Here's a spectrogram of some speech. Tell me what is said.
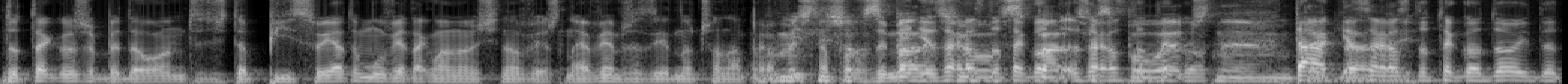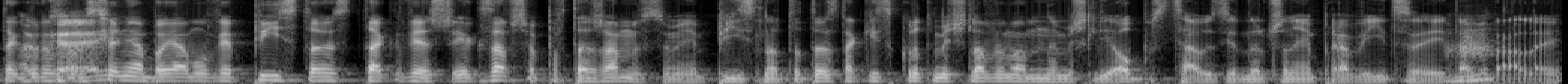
do tego, żeby dołączyć do PiSu. Ja to mówię tak mam na myśli, no wiesz, no ja wiem, że Zjednoczona Prawica, porozumienie, zaraz do tego, zaraz do tego, tak, tak ja zaraz do tego dojdę, do tego okay. bo ja mówię PiS to jest tak, wiesz, jak zawsze powtarzamy w sumie PiS, no to to jest taki skrót myślowy, mam na myśli obóz cały Zjednoczonej Prawicy i tak mhm. dalej.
